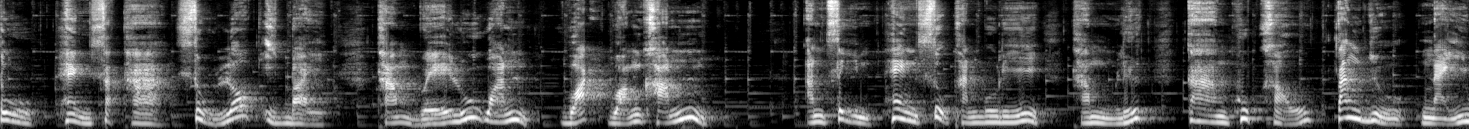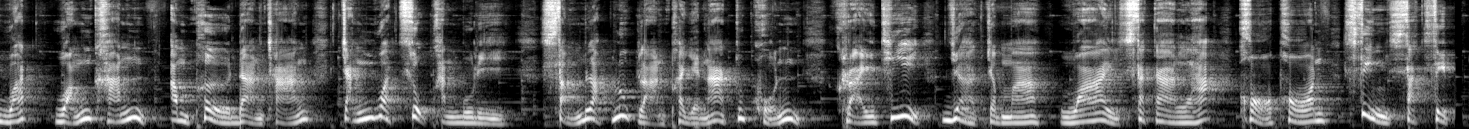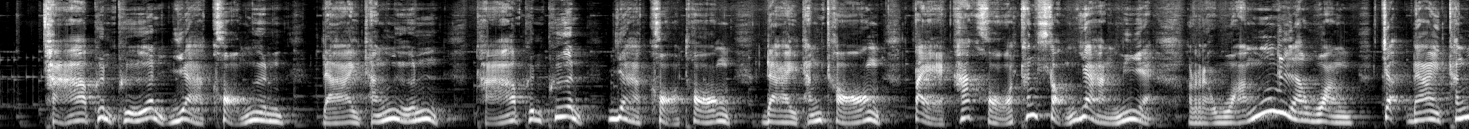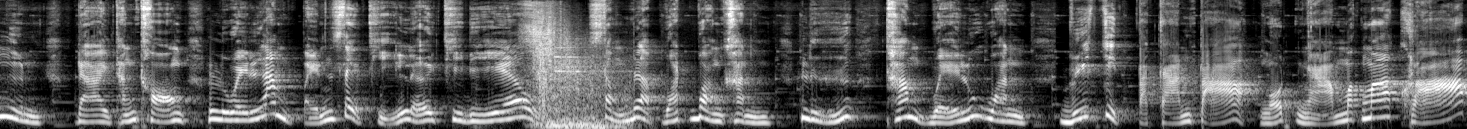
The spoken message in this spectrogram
ตูแห่งศรัทธาสู่โลกอีกใบทำเวลุวัน วัดหวังขัน อันซีนแห่งสุพรรณบุรีทำลึกกลางหุบเขาตั้งอยู่ในวัดหวังขันอำเภอด่านช้าง จังหวัดสุพรรณบุรีสำหรับลูกหลานพญานาคทุกคน ใครที่อยากจะมาไหว้สกการะขอพรสิ่งศักดิ์สิทธิ์ ถ้าเพื่อนๆอยากขอเงิน ได้ทั้งเงินถ้าเพื่อนๆอยากขอทอง ได้ทั้งทอง แต่ถ้าขอทั้งสองอย่างเนี่ยระวังระวังจะได้ทั้งเงิน ได้ทั้งทอง รวยล่ำเป็นเศรษฐีเลยทีเดียวสำหรับวัดวังคัน หรือถ้ำเวลุวัน วิจิตรการตางดงามมากๆครับ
